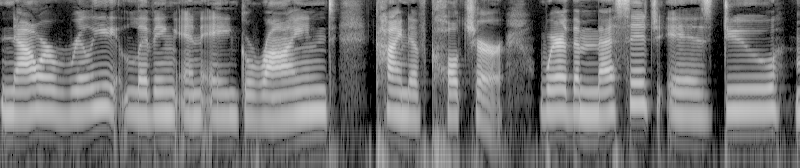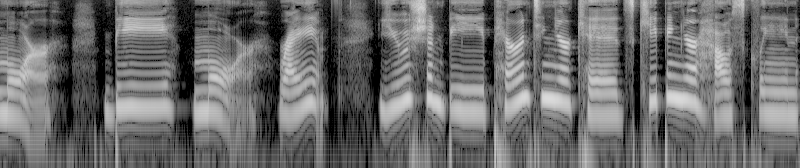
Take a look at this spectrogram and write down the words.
now we're really living in a grind kind of culture where the message is do more, be more, right? You should be parenting your kids, keeping your house clean,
